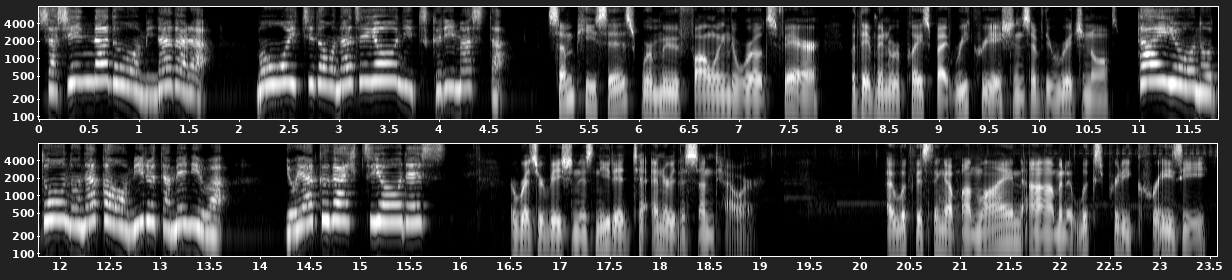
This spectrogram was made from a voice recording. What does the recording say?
写真などを見ながら、もう一度同じように作りました。 Some pieces were moved following the World's Fair, but they've been replaced by recreations of the original. 太陽の塔の中を見るためには予約が必要です。 A reservation is needed to enter the Sun Tower. I looked this thing up online, um, and it looks pretty crazy.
